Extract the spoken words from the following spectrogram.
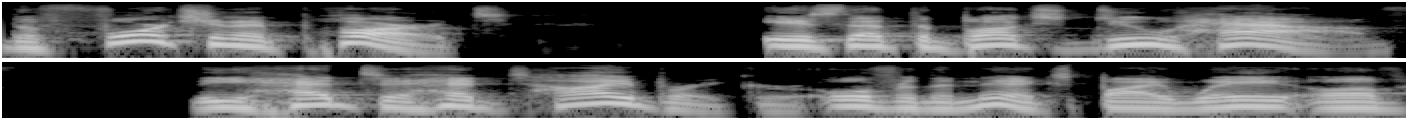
the fortunate part is that the Bucks do have the head-to-head tiebreaker over the Knicks by way of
